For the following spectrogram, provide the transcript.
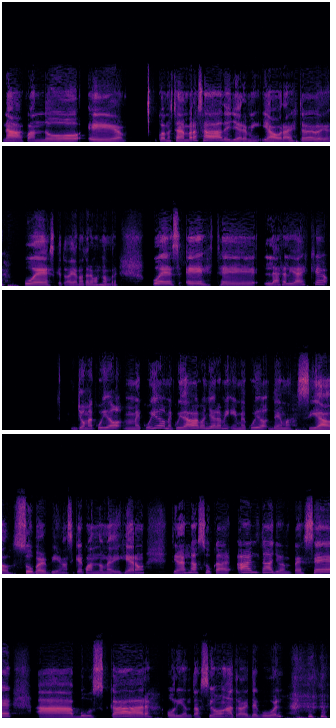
nada, cuando... Eh, cuando estaba embarazada de Jeremy y ahora este bebé, pues, que todavía no tenemos nombre, pues este, la realidad es que yo me cuido, me cuido, me cuidaba con Jeremy y me cuido demasiado, súper bien. Así que cuando me dijeron, tienes la azúcar alta, yo empecé a buscar orientación a través de Google.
